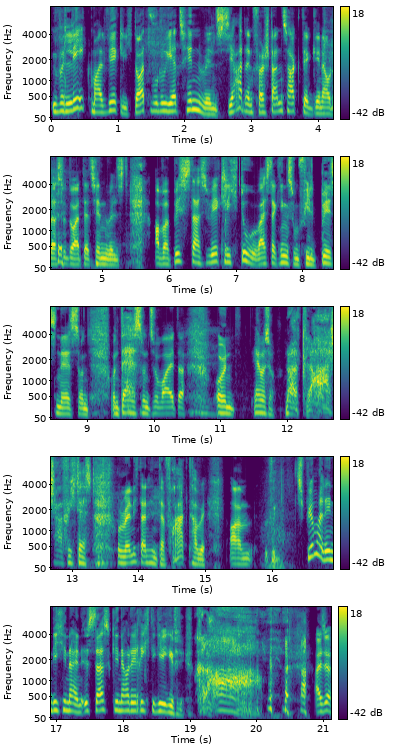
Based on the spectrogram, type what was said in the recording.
überleg mal wirklich, dort, wo du jetzt hin willst. Ja, dein Verstand sagt dir genau, dass du dort jetzt hin willst. Aber bist das wirklich du? Weißt, da ging es um viel Business und, und das und so weiter. Und er immer so, na klar, schaffe ich das. Und wenn ich dann hinterfragt habe, ähm, spür mal in dich hinein, ist das genau der richtige Weg für dich? Klar. Also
